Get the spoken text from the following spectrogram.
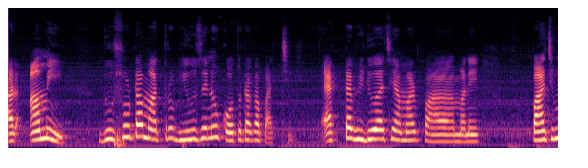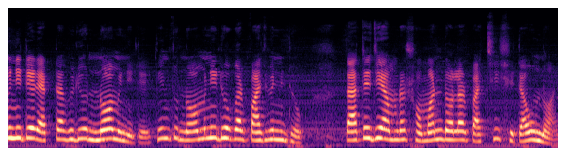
আর আমি দুশোটা মাত্র ভিউজ এনেও কত টাকা পাচ্ছি? একটা ভিডিও আছে আমার মানে পাঁচ মিনিটের, একটা ভিডিও ন মিনিটের। কিন্তু ন মিনিট হোক আর পাঁচ মিনিট হোক, তাতে যে আমরা সমান ডলার পাচ্ছি সেটাও নয়।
